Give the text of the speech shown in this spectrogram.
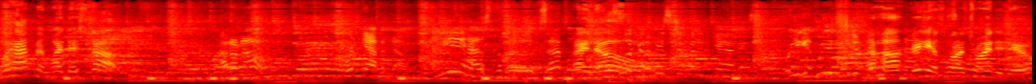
What happened? Why'd they stop? I don't know. Where'd Gavin go? He has the moves. I know. Look at him. He's doing it again. Uh-huh. Video's what I'm trying to do.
